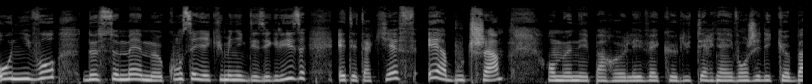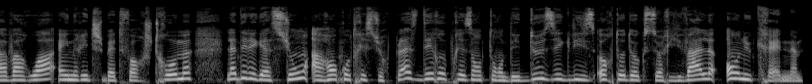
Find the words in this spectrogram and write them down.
haut niveau de ce même Conseil écuménique des églises étaient à Kiev et à Boutcha, emmenés par l'évêque Luther évangélique bavarois Heinrich Bedford-Strom, la délégation a rencontré sur place des représentants des deux églises orthodoxes rivales en Ukraine.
